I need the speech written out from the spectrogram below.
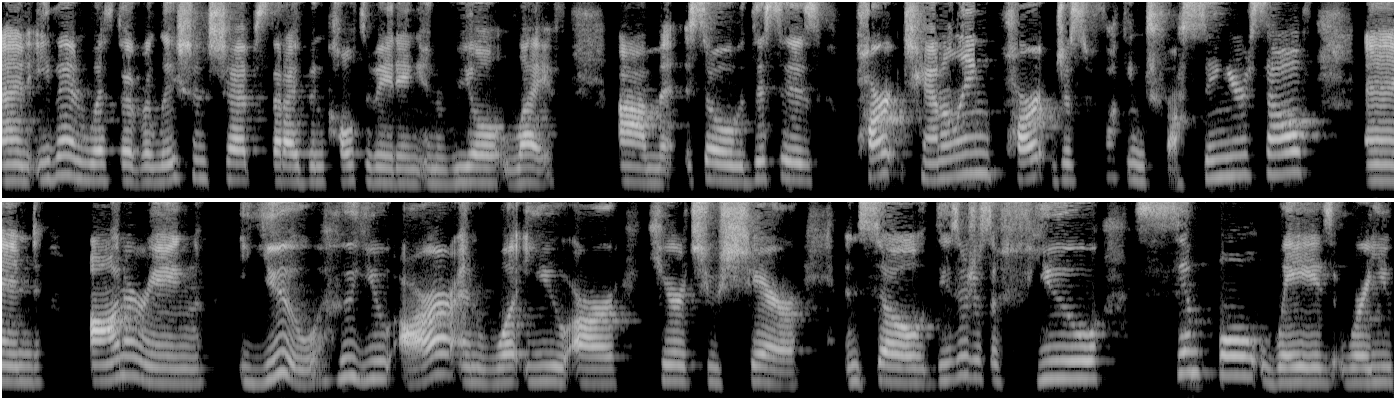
and even with the relationships that I've been cultivating in real life. Um, so this is part channeling, part just fucking trusting yourself and honoring you, who you are, and what you are here to share. And so these are just a few simple ways where you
